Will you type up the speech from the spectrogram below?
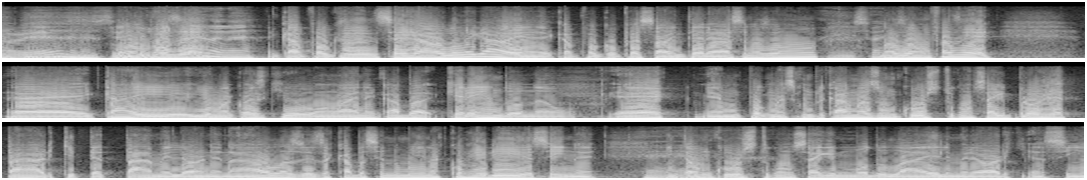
Talvez seja Vamos fazer. bacana, né? Daqui a pouco seja algo legal. Daqui a pouco o pessoal interessa, nós vamos, É nós vamos fazer. É, cara, e, e uma coisa que o online acaba querendo ou não, é, é um pouco mais complicado, mas um curso tu consegue projetar, arquitetar melhor né, na aula, às vezes acaba sendo meio na correria, assim, né? É. Então um curso tu consegue modular ele melhor, assim,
